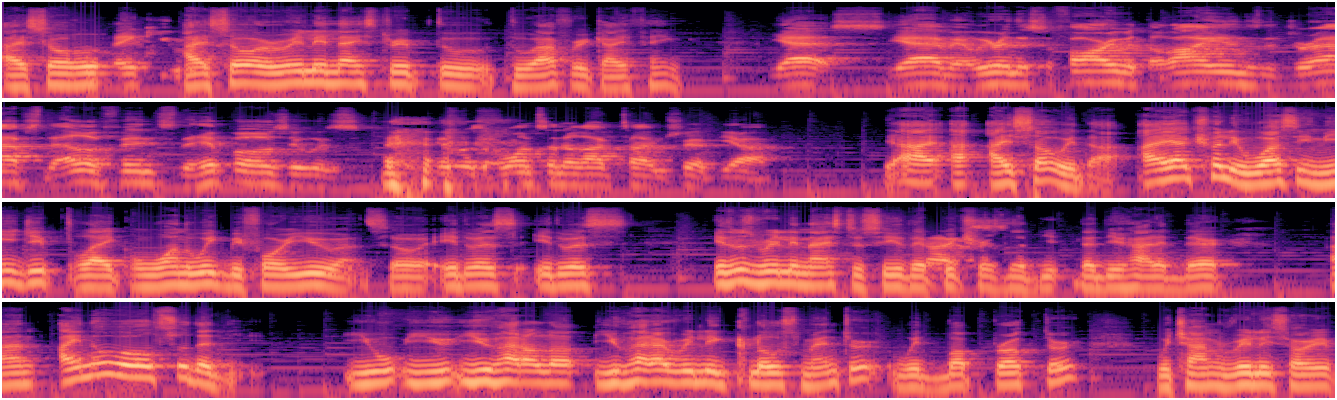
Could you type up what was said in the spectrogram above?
I saw Thank you. I saw a really nice trip to, to Africa. I think. Yes, yeah, man. We were in the safari with the lions, the giraffes, the elephants, the hippos. It was it was a once in a lifetime trip. Yeah. Yeah, I, I- saw it. I actually was in Egypt like one week before you, and so it was it was it was really nice to see the Nice. pictures that you, that you had it there. And I know also that you you you had a lot you had a really close mentor with Bob Proctor, which I'm really sorry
